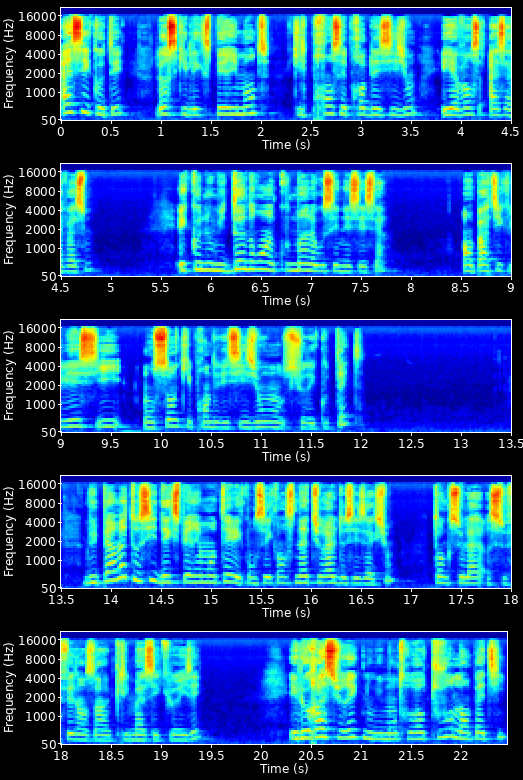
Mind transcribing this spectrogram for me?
à ses côtés, lorsqu'il expérimente qu'il prend ses propres décisions et avance à sa façon, et que nous lui donnerons un coup de main là où c'est nécessaire, en particulier si on sent qu'il prend des décisions sur des coups de tête. Lui permettre aussi d'expérimenter les conséquences naturelles de ses actions, tant que cela se fait dans un climat sécurisé, et le rassurer que nous lui montrerons toujours de l'empathie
